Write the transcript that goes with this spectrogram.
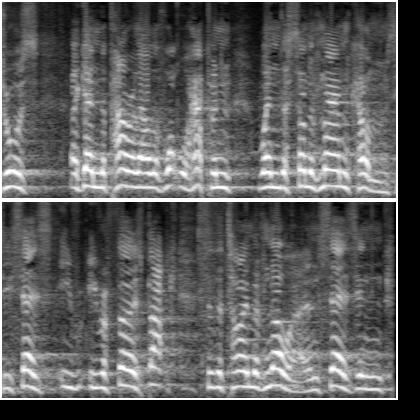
draws again the parallel of what will happen when the Son of Man comes. He says, he, he refers back to the time of Noah and says in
